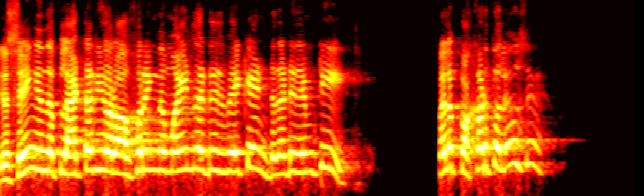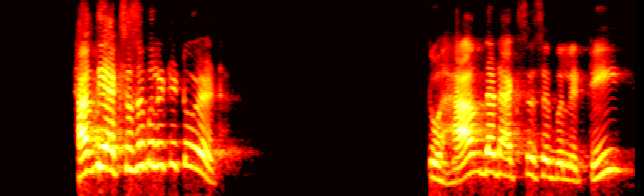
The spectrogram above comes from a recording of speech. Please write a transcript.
You're saying in the platter you are offering the mind that is vacant, that is empty. पहले पकड़ तो ले उसे. Have the accessibility to it. To have that accessibility,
